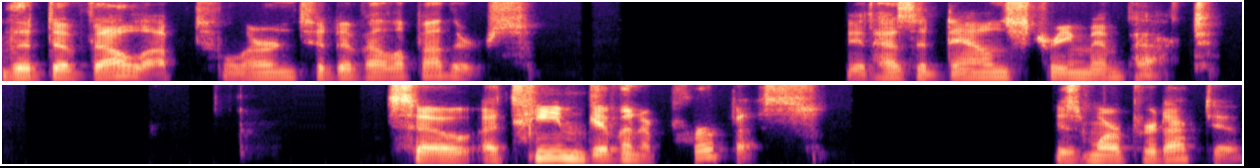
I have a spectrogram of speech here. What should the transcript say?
the developed learn to develop others. It has a downstream impact. So a team given a purpose is more productive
